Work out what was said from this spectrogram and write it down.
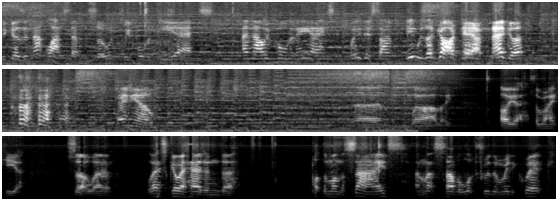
Because in that last episode, we pulled an EX, and now we pulled an EX, but this time, it was a goddamn Mega! Anyhow. Um, where are they? Oh yeah, they're right here. So, um, let's go ahead and uh, put them on the sides, and let's have a look through them really quick.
